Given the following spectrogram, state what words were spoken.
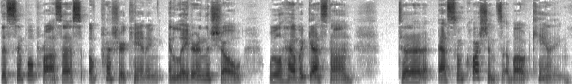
the simple process of pressure canning, and later in the show, we'll have a guest on to ask some questions about canning.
